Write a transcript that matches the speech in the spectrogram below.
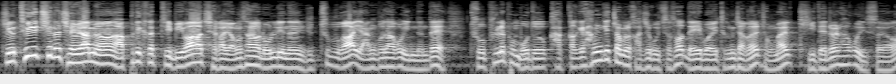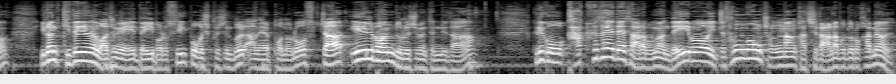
지금 트위치를 제외하면 아프리카 TV와 제가 영상을 올리는 유튜브가 양분하고 있는데 두 플랫폼 모두 각각의 한계점을 가지고 있어서 네이버의 등장을 정말 기대를 하고 있어요. 이런 기대되는 와중에 네이버로 수익 보고 싶으신 분 아래 번호로 숫자 1번 누르시면 됩니다. 그리고 각 회사에 대해서 알아보면 네이버 이제 성공 정망 가치를 알아보도록 하면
